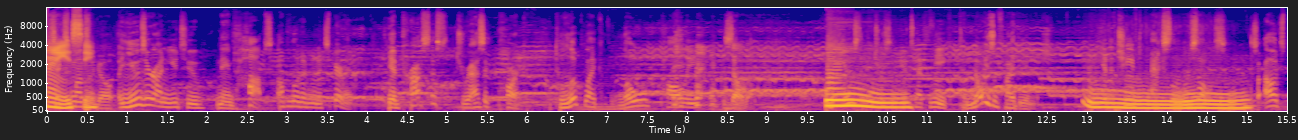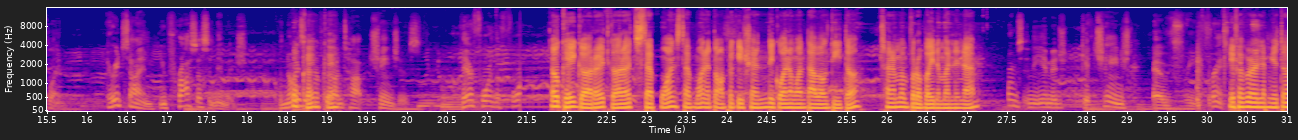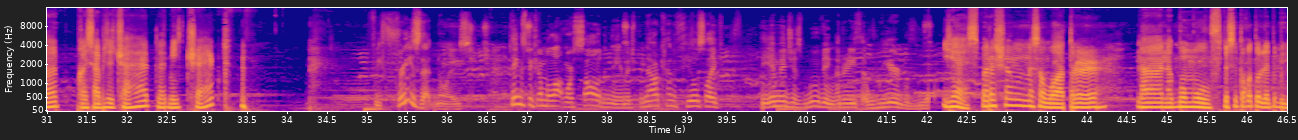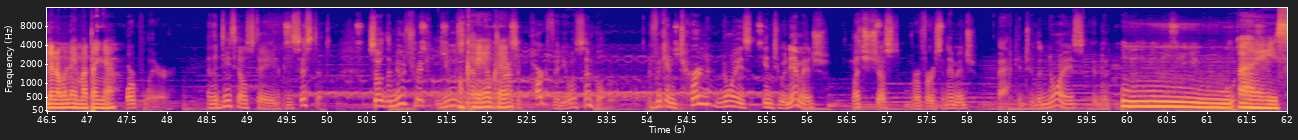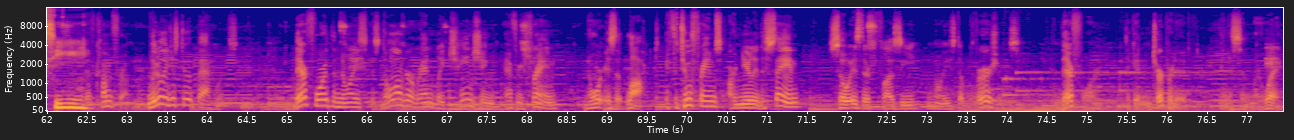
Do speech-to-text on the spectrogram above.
I Six months see. ago, a user on YouTube named Hops uploaded an experiment. He had processed Jurassic Park to look like low poly Zelda. Used an interesting new technique to noisify the image. And he had achieved excellent results. So I'll explain. Every time you process an image, the noise Okay, that you put on top changes. Therefore, the form Okay, got it, got it. Step 1, step 1. Itong application, hindi ko alam kung tawag dito. Sana man provide naman nila. forms in the image get changed every frame. If ever alam nyo to, pakisabi sa chat. Let me check. If we freeze that noise, things become a lot more solid in the image, but now it kind of feels like the image is moving underneath a weird wall. Yes, para siyang nasa water na nagmo-move. Tapos ito katulad, bigla nawala yung mata niya. warp layer, and the details stay inconsistent. So the new trick used Okay, in that okay. Jurassic Park video is simple. If we can turn noise into an image, let's just reverse an image back into the noise it would Ooh, I see. have come from. Literally just do it backwards. Therefore, the noise is no longer randomly changing every frame, nor is it locked. If the two frames are nearly the same, so is their fuzzy, noised up versions. And therefore, they get interpreted in a similar way.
